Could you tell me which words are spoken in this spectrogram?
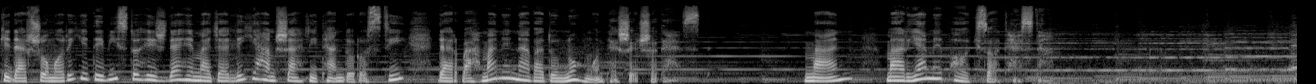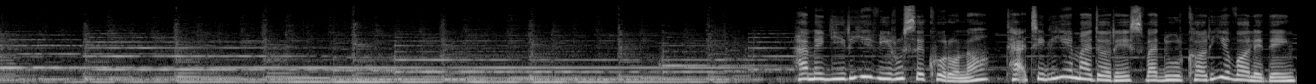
که در شماره 218 مجله همشهری تندرستی در بهمن 99 منتشر شده است. من مریم پاکزاد هستم. همهگیری ویروس کرونا، تعطیلی مدارس و دورکاری والدین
